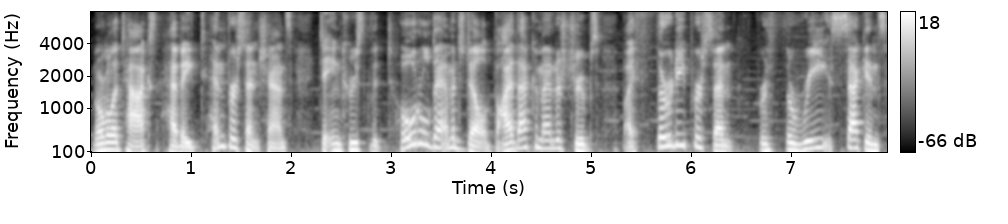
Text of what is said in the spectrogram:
normal attacks have a 10 percent chance to increase the total damage dealt by that commander's troops by 30 percent for three seconds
